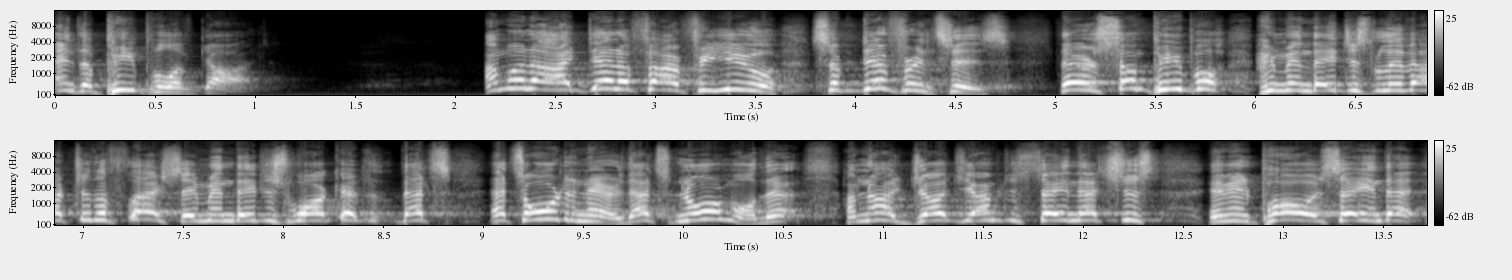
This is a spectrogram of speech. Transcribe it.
and the people of God. I'm going to identify for you some differences. There are some people, amen, they just live after the flesh. Amen, they just walk out. That's, that's ordinary. That's normal. They're, I'm not judging. I'm just saying that's just, amen, Paul is saying that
